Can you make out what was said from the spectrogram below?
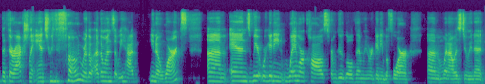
but they're actually answering the phone where the other ones that we had you know weren't. Um, and we're, we're getting way more calls from google than we were getting before um, when i was doing it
